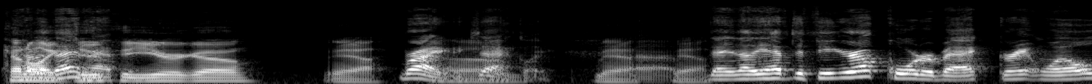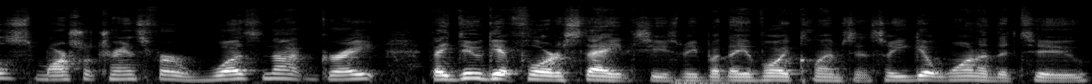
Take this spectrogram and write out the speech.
Kind of like Duke happen? a year ago. Yeah. right, Um, exactly. Yeah. Uh, yeah. They, they have to figure out quarterback. Grant Wells, Marshall transfer was not great. They do get Florida State, excuse me, but they avoid Clemson, so you get one of the two.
